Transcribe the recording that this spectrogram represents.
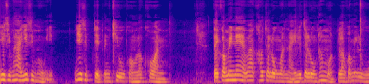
ยี่สิบห้ายี่สิบหกยี่สิบเจ็ดเป็นคิวของละคร แต่ก็ไม่แน่ว่าเขาจะลงวันไหน หรือจะลงทั้งหมดเราก็ไม่รู้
